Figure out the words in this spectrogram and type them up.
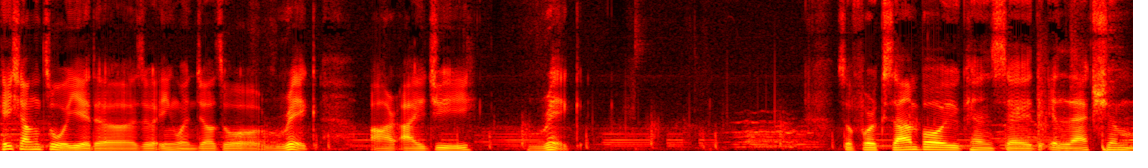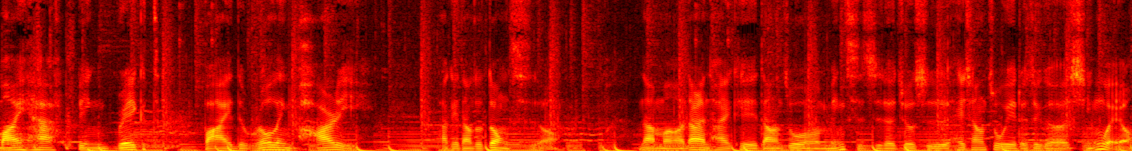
黑箱作业的这个英文叫做 rig，r i g，rig。So, for example, you can say the election might have been rigged by the ruling party. 它可以当做动词哦。 那么当然它也可以当做名词，指的就是黑箱作业的这个行为哦。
